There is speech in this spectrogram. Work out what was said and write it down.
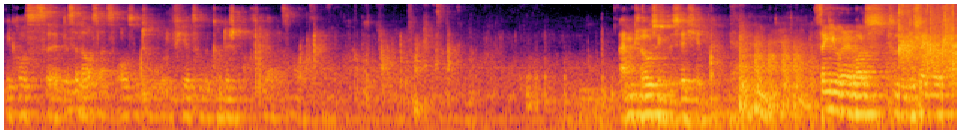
because uh, this allows us also to infer to the condition of the others. I'm closing the session. Thank you very much to the.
